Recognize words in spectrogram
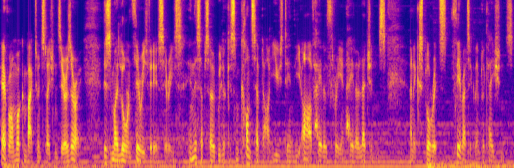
Hey everyone, welcome back to Installation 00. This is my Lore and Theories video series. In this episode, we look at some concept art used in the art of Halo 3 and Halo Legends, and explore its theoretical implications.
